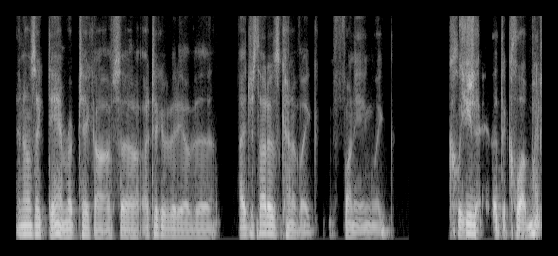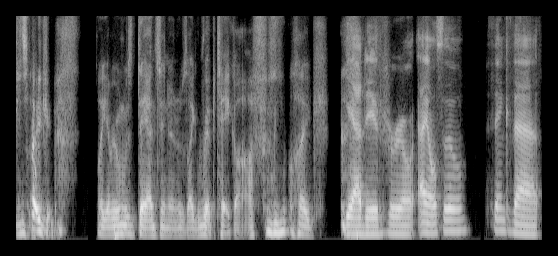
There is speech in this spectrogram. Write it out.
And I was like, damn, rip takeoff. So I took a video of it. I just thought it was kind of like funny and like cliche that the club was like like everyone was dancing and it was like rip takeoff. like Yeah, dude, for real. I also think that,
